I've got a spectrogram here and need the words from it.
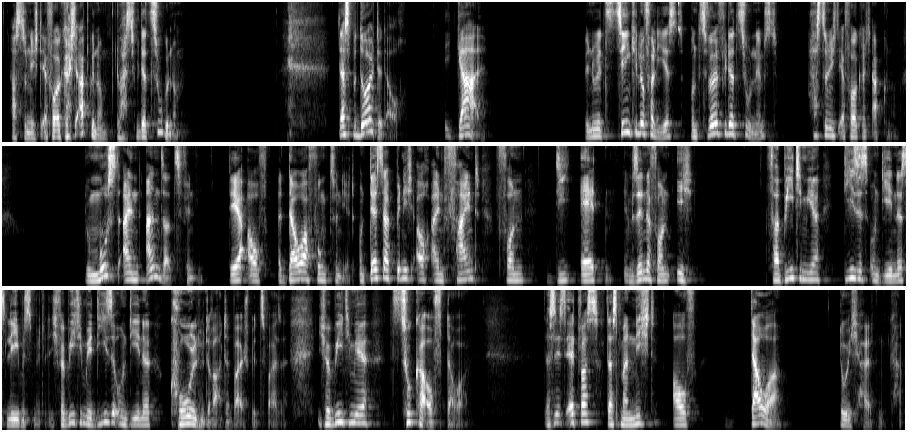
hast du nicht erfolgreich abgenommen. Du hast wieder zugenommen. Das bedeutet auch, egal wenn du jetzt 10 Kilo verlierst und 12 wieder zunimmst, hast du nicht erfolgreich abgenommen. Du musst einen Ansatz finden, der auf Dauer funktioniert. Und deshalb bin ich auch ein Feind von Diäten. Im Sinne von, ich verbiete mir dieses und jenes Lebensmittel. Ich verbiete mir diese und jene Kohlenhydrate beispielsweise. Ich verbiete mir Zucker auf Dauer. Das ist etwas, das man nicht auf Dauer durchhalten kann.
